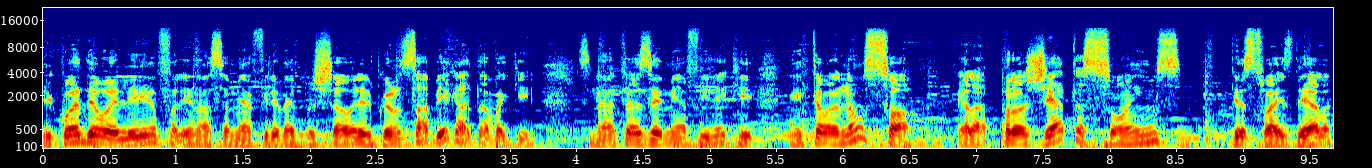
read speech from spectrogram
E quando eu olhei, eu falei, nossa, minha filha vai puxar a orelha, porque eu não sabia que ela estava aqui, senão eu ia trazer minha filha aqui. Então, ela não só ela projeta sonhos pessoais dela,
